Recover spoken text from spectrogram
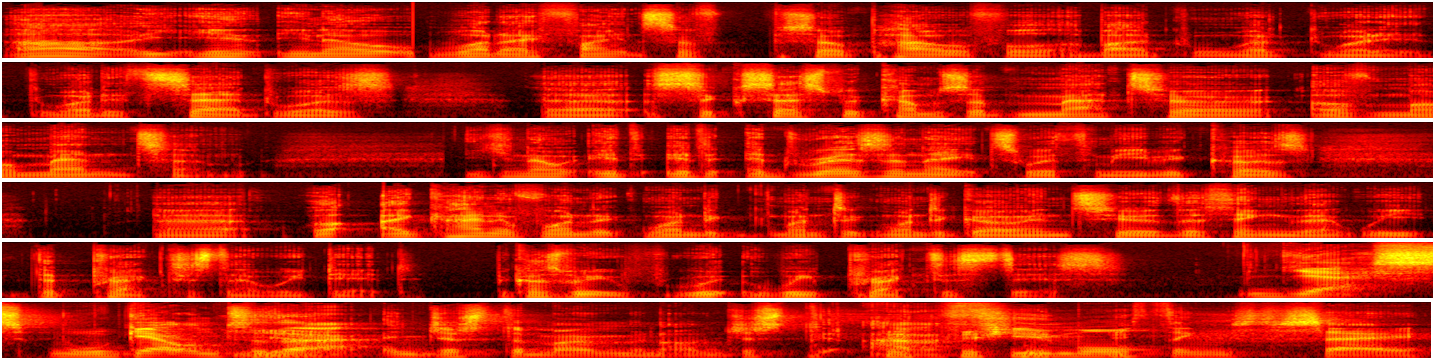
Ah, you, you know what I find so so powerful about what what it what it said was uh, success becomes a matter of momentum. You know, it, it, it resonates with me because uh, well, I kind of want to want to want to want to go into the thing that we the practice that we did because we we, we practiced this. yes we'll get onto Yeah. that in just a moment i'm just I have a few more things to say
